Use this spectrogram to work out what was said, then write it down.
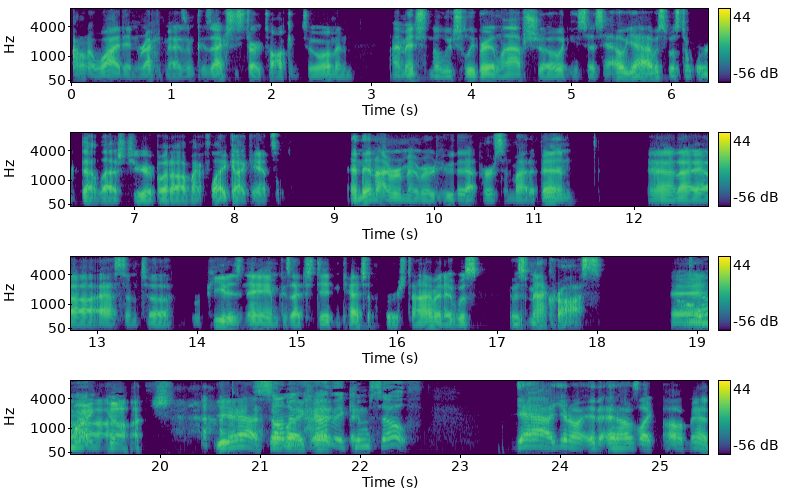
I don't know why I didn't recognize him because I actually started talking to him, and I mentioned the Lucha Libre Lab show, and he says, "Oh yeah, I was supposed to work that last year, but uh, my flight got canceled." And then I remembered who that person might have been, and I uh, asked him to repeat his name because I just didn't catch it the first time, and it was it was Matt Cross. And, oh my uh, gosh! Yeah, so Son like, of uh, Havoc himself. yeah, you know, and, and I was like, oh man,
